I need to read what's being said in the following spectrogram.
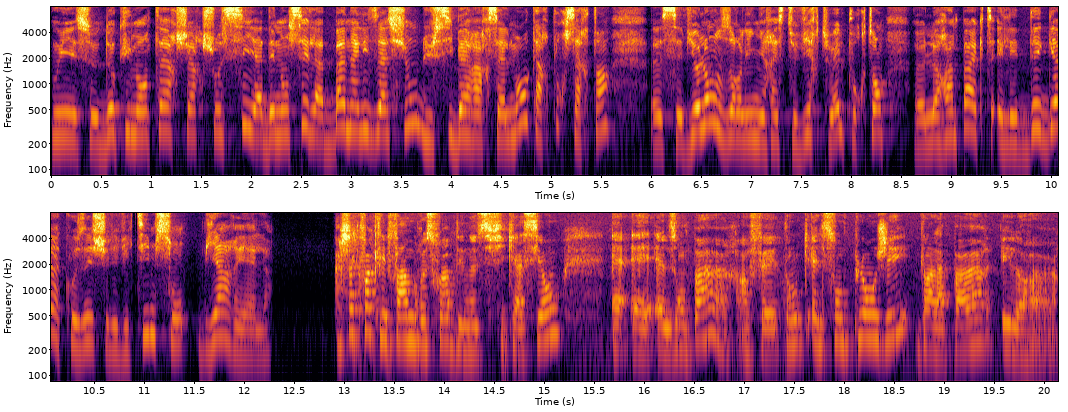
Oui, ce documentaire cherche aussi à dénoncer la banalisation du cyberharcèlement, car pour certains, euh, ces violences en ligne restent virtuelles. Pourtant, leur impact et les dégâts causés chez les victimes sont bien réels. À chaque fois que les femmes reçoivent des notifications, elles ont peur, en fait. Donc, elles sont plongées dans la peur et l'horreur.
